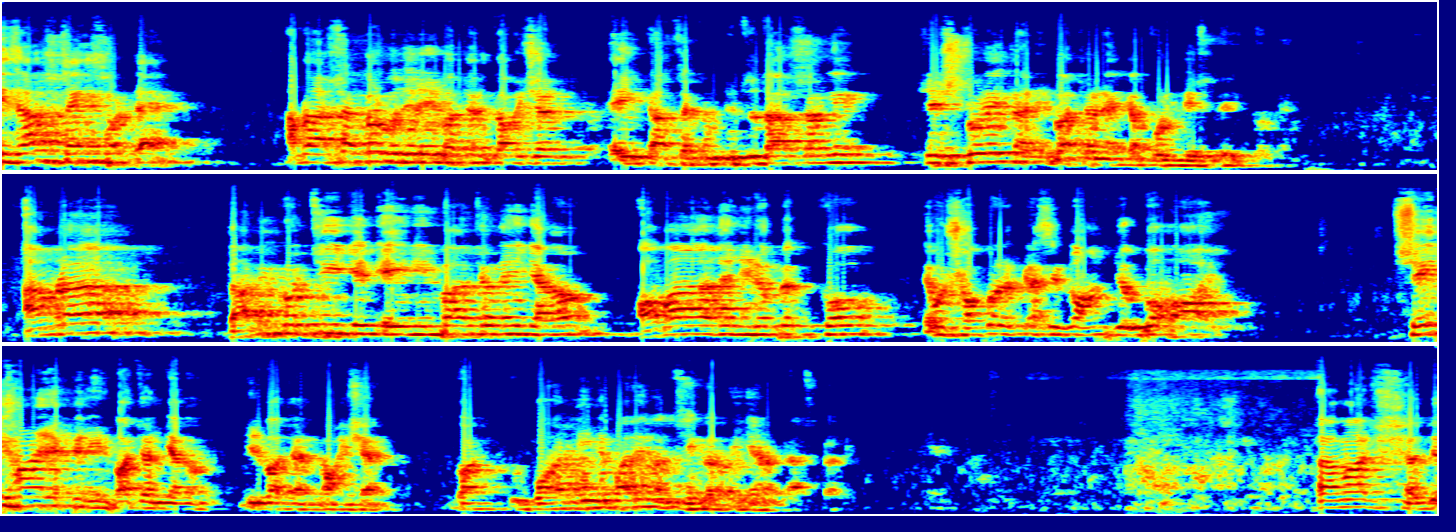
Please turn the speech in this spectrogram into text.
deserves thanks for that. আমরা আশা করব যে নির্বাচন কমিশন এই কাজটা খুব দ্রুততার সঙ্গে শেষ করে তার নির্বাচনের একটা পরিবেশ তৈরি করবে। আমরা দাবি করছি যে এই নির্বাচনে যেন অবাধ, নিরপেক্ষ এবং সকলের কাছে গ্রহণযোগ্য হয়। সেই ধরনের একটা নির্বাচন যেন নির্বাচন কমিশন উপহার দিতে পারে এবং সেভাবে যেন কাজ করে। আমার দু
